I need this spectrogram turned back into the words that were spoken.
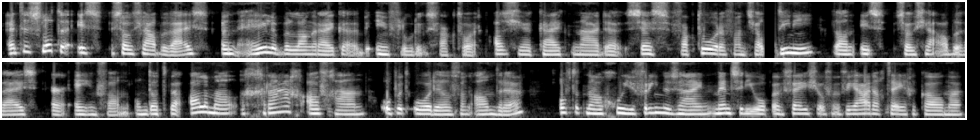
En tenslotte is sociaal bewijs een hele belangrijke beïnvloedingsfactor. Als je kijkt naar de zes factoren van Cialdini, dan is sociaal bewijs er één van. Omdat we allemaal graag afgaan op het oordeel van anderen. Of dat nou goede vrienden zijn, mensen die op een feestje of een verjaardag tegenkomen,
